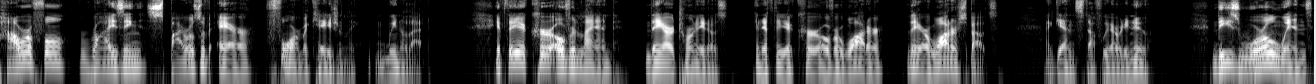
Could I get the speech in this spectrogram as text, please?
powerful rising spirals of air form occasionally. We know that. If they occur over land, they are tornadoes, and if they occur over water, they are waterspouts. Again, stuff we already knew. These whirlwinds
